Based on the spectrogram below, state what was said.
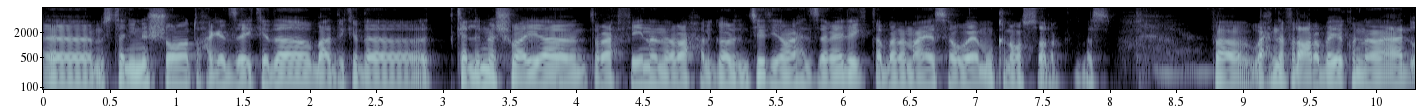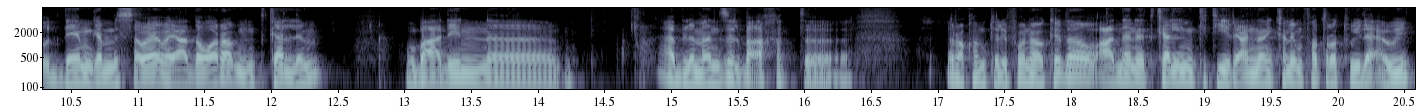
آه، مستنيين الشنط وحاجات زي كده. وبعد كده اتكلمنا شوية انت رايح فين؟ أنا رايح الجاردن سيتي أنا رايح الزمالك. طب أنا معايا سواق ممكن اوصلك. بس ف... وإحنا في العربية كنا قاعد قدام جنب السواق وهي قاعدة ورا بنتكلم. وبعدين آه، قبل ما انزل بقى اخدت رقم تليفونها وكده وقعدنا نتكلم كتير قعدنا نتكلم فترة طويلة قوي.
